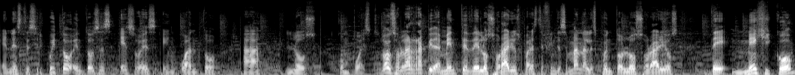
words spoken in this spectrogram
en este circuito. Entonces eso es en cuanto a los compuestos. Vamos a hablar rápidamente de los horarios para este fin de semana. Les cuento los horarios de México.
